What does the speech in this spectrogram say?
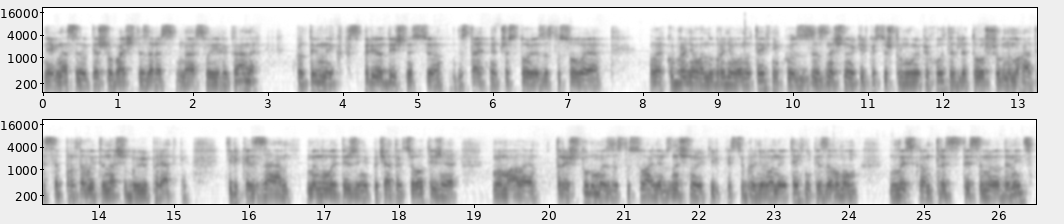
Як наслідок, те, що ви бачите зараз на своїх екранах, противник з періодичністю достатньо частою застосовує легко броньовану броньовану техніку з значною кількістю штурмової піхоти для того, щоб намагатися продавити наші бойові порядки. Тільки за минулий тиждень і початок цього тижня ми мали три штурми з застосуванням значної кількості броньованої техніки, загалом близько 37 одиниць.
